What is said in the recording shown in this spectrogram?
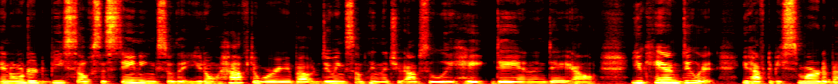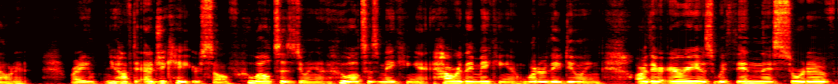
in order to be self-sustaining so that you don't have to worry about doing something that you absolutely hate day in and day out. You can do it. You have to be smart about it right? You have to educate yourself. Who else is doing it? Who else is making it? How are they making it? What are they doing? Are there areas within this sort of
